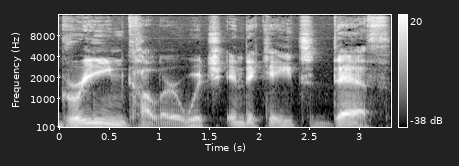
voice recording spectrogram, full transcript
green color, which indicates death.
